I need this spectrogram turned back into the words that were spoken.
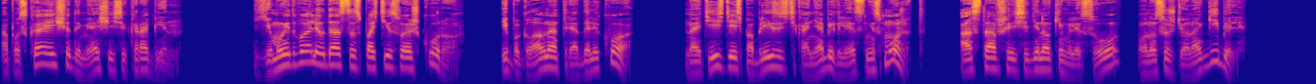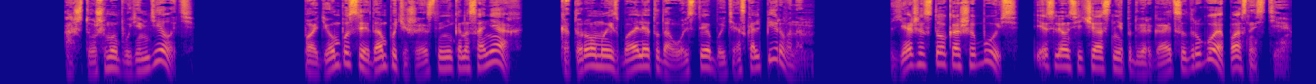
опуская еще дымящийся карабин. «Ему едва ли удастся спасти свою шкуру, ибо главный отряд далеко. Найти здесь поблизости коня беглец не сможет. Оставшийся одиноким в лесу, он осужден на гибель. А что же мы будем делать? Пойдем по следам путешественника на санях, которого мы избавили от удовольствия быть аскальпированным. Я жестоко ошибусь, если он сейчас не подвергается другой опасности.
